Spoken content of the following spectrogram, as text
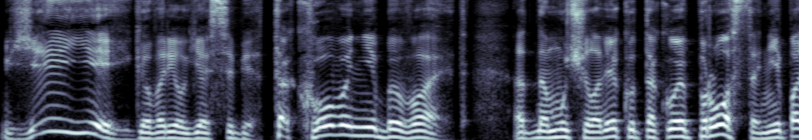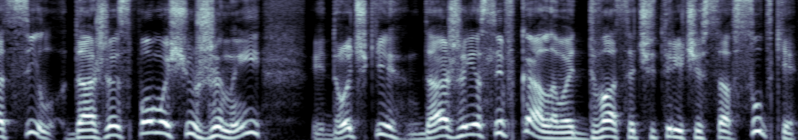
«Ей-ей!» — говорил я себе, — «такого не бывает. Одному человеку такое просто не под силу, даже с помощью жены и дочки, даже если вкалывать 24 часа в сутки,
